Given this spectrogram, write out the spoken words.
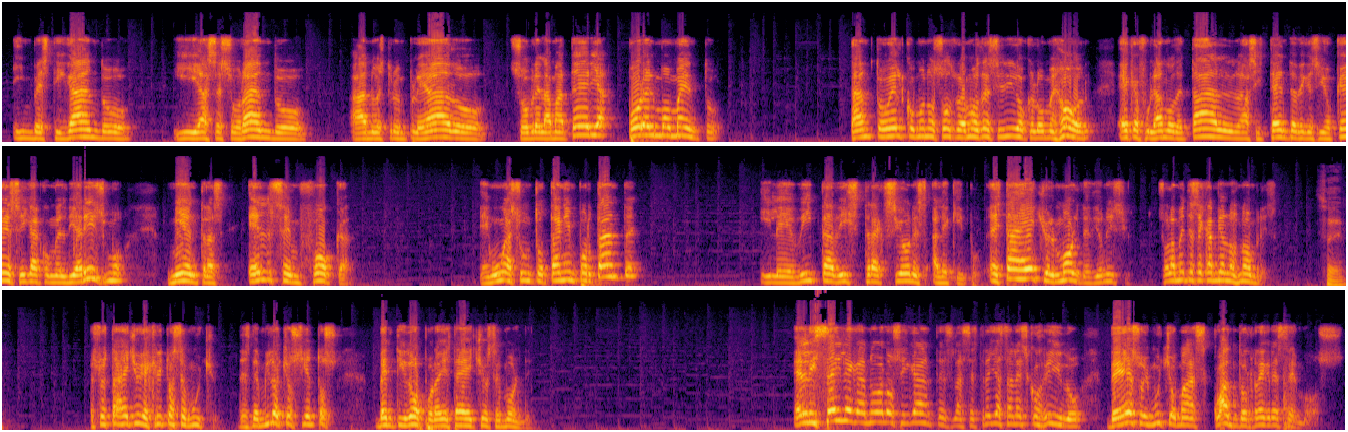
investigando y asesorando a nuestro empleado sobre la materia. Por el momento, tanto él como nosotros hemos decidido que lo mejor es que fulano de tal, asistente de que si o qué, siga con el diarismo, mientras él se enfoca en un asunto tan importante y le evita distracciones al equipo. Está hecho el molde, Dionisio. Solamente se cambian los nombres. Sí. Eso está hecho y escrito hace mucho. Desde 1822 por ahí está hecho ese molde. El Licey le ganó a los gigantes, las estrellas al escogido. De eso y mucho más cuando regresemos.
